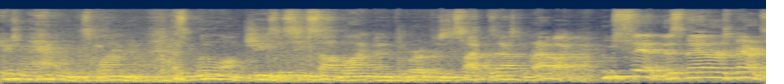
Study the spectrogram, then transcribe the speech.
Here's what happened with this blind man. As he went along, Jesus, he saw blind men from birth. His disciples asked him, Rabbi, who sinned, this man or his parents?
